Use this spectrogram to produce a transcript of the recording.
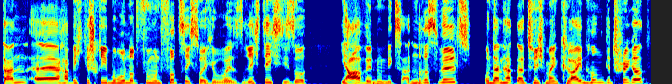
dann äh, habe ich geschrieben 145 solche Weisen, richtig? Sie so, ja, wenn du nichts anderes willst. Und dann hat natürlich mein Kleinhirn getriggert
